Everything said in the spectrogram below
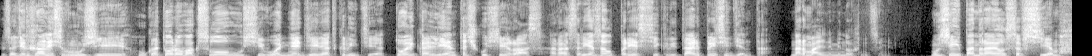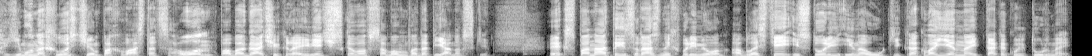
Задержались в музее, у которого, к слову, сегодня день открытия, только ленточку сей раз разрезал пресс-секретарь президента нормальными ножницами. Музей понравился всем, ему нашлось чем похвастаться. Он побогаче Краеведческого в самом Водопьяновске. Экспонаты из разных времен, областей истории и науки, как военной, так и культурной.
